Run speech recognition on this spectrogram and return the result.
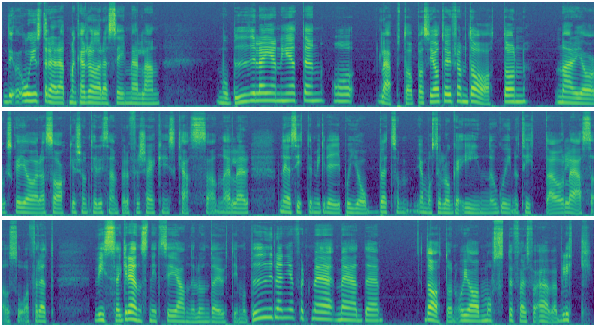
det, och just det där att man kan röra sig mellan mobila enheten och laptop. Alltså jag tar ju fram datorn när jag ska göra saker som till exempel Försäkringskassan eller när jag sitter med grejer på jobbet som jag måste logga in och gå in och titta och läsa och så. För att vissa gränssnitt ser ju annorlunda ut i mobilen jämfört med, med eh, datorn och jag måste för att få överblick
